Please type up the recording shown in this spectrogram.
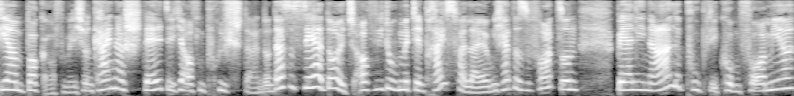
die haben Bock auf mich. Und keiner stellt dich auf den Prüfstand. Und das ist sehr deutsch, auch wie du mit den Preisverleihungen. Ich hatte sofort so ein Berlinale Publikum vor mir,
